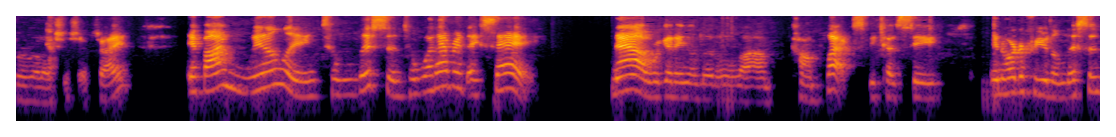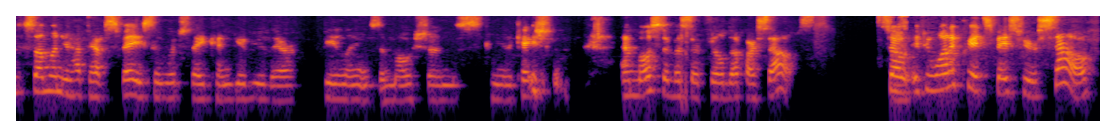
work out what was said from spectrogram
for relationships right if i'm willing to listen to whatever they say now we're getting a little um, complex because see in order for you to listen to someone you have to have space in which they can give you their feelings emotions communication and most of us are filled up ourselves so mm. if you want to create space for yourself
